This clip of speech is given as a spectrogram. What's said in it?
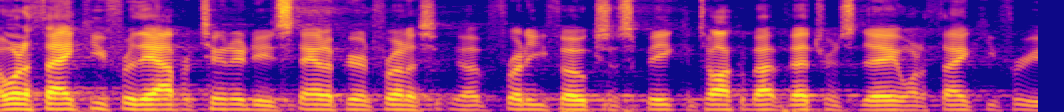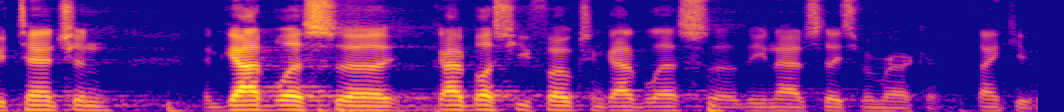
I want to thank you for the opportunity to stand up here in front of, uh, front of you folks and speak and talk about Veterans Day. I want to thank you for your attention. And God bless, uh, God bless you folks and God bless the United States of America. Thank you.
